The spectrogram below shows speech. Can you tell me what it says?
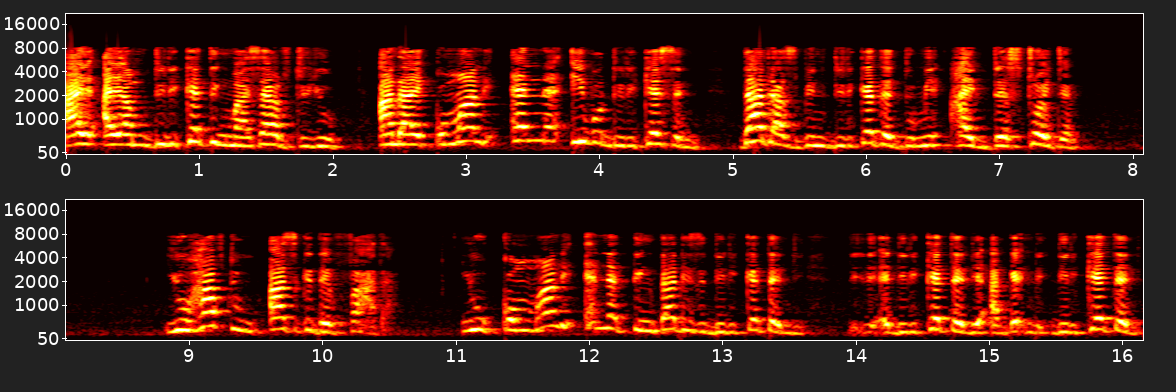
I, I am dedicating myself to you. And I command any evil dedication that has been dedicated to me, I destroy them. You have to ask the Father. You command anything that is dedicated, dedicated, dedicated,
